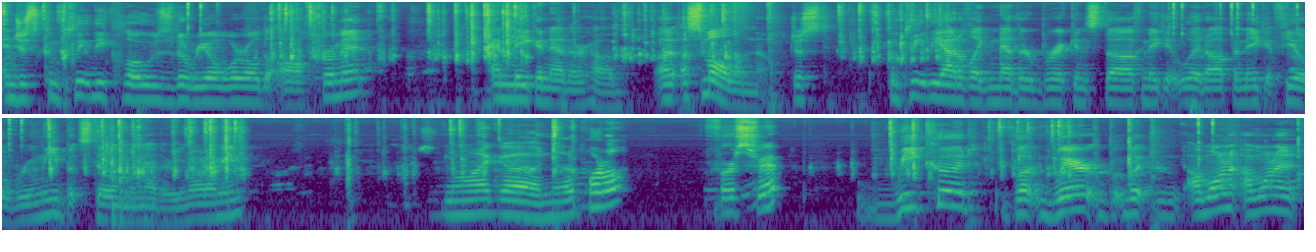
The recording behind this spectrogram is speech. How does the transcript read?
and just completely close the real world off from it and make a Nether hub. A, a small one though. Just completely out of like Nether brick and stuff. Make it lit up and make it feel roomy, but still in the Nether. You know what I mean? You want like uh, another portal? First trip? We could, but where? But, but I want to. I want to.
